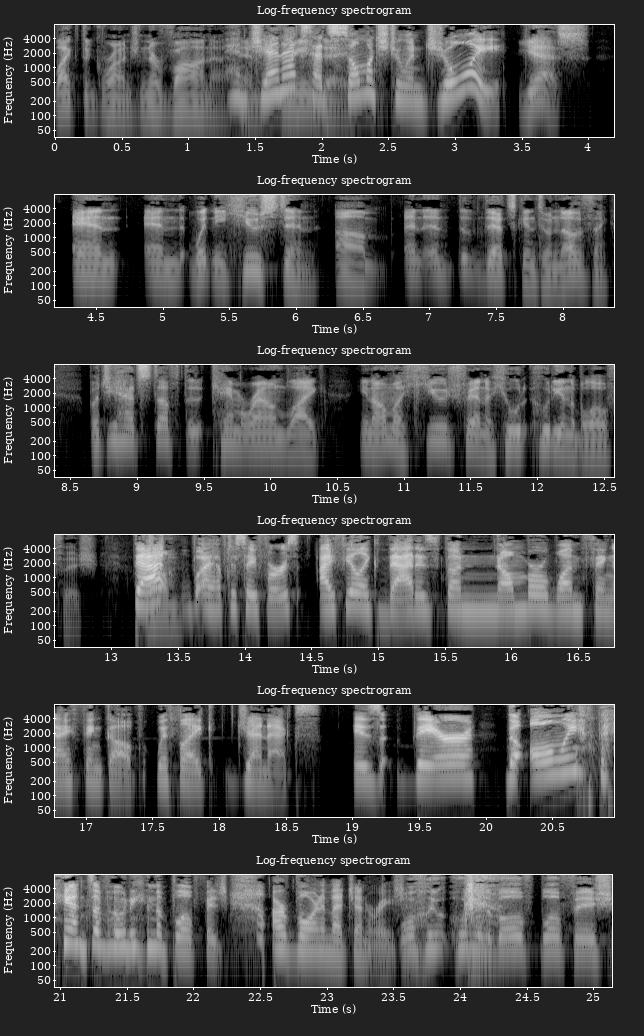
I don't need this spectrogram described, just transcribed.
like the grunge, Nirvana, And, Gen X had Day. so much to enjoy. Yes, and and Whitney Houston, um, and and that's getting to another thing. But you had stuff that came around like you know I'm a huge fan of Hoot- Hootie and the Blowfish. That Um, I have to say first, I feel like that is the number one thing I think of with like Gen X is they're the only fans of Hootie and the Blowfish are born in that generation. Well, Ho- Hootie and the Blow, Blowfish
